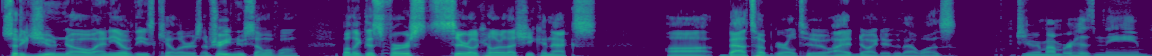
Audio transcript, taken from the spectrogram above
So did you know any of these killers? I'm sure you knew some of them, but like this first serial killer that she connects uh bathtub girl to, I had no idea who that was. Do you remember his name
